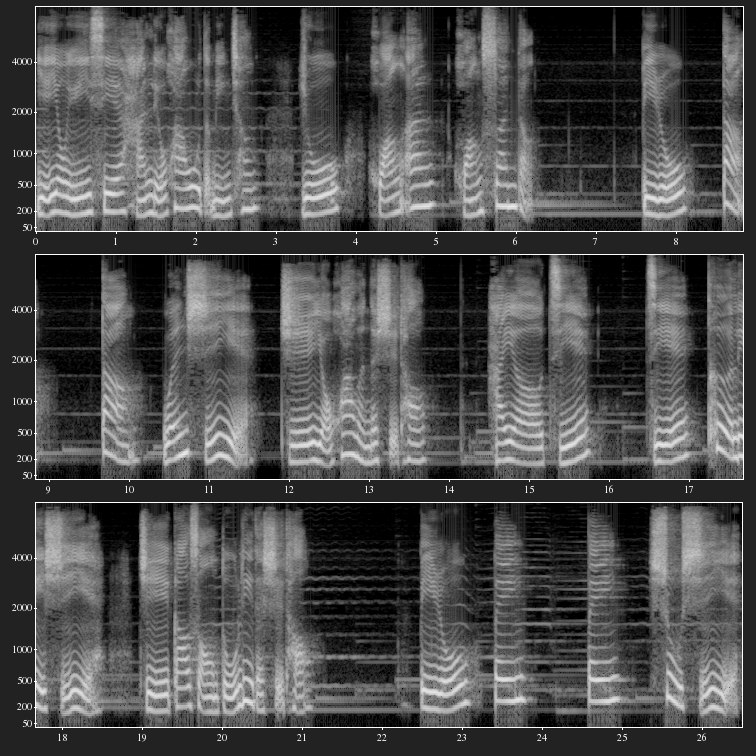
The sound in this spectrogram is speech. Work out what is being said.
也用于一些含硫化物的名称，如磺胺、磺酸等。比如荡，荡，纹石也，指有花纹的石头。还有节，节特立石也，指高耸独立的石头。比如碑，碑竖石也，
